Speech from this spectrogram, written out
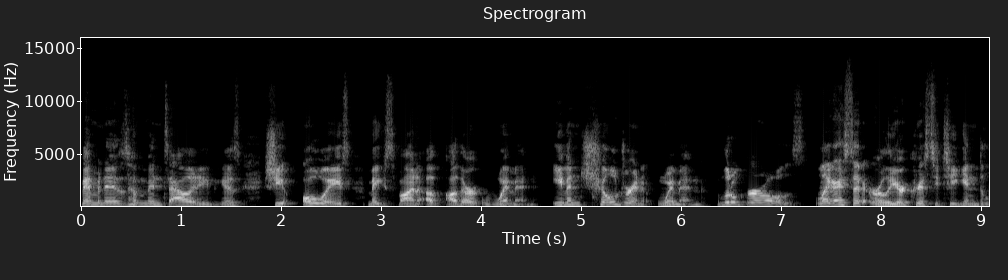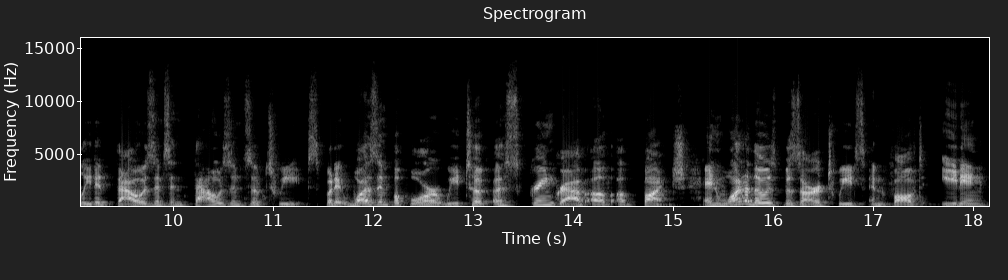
feminism mentality because she always makes fun of other women, even children women, little girls. Like I said earlier, Chrissy Teigen deleted thousands and thousands of tweets, but it wasn't before we took a screen grab of a bunch. And one of those bizarre tweets involved eating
